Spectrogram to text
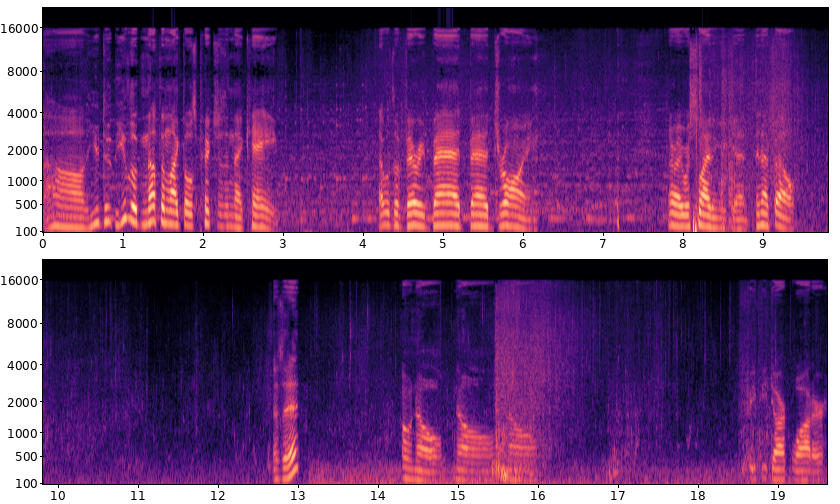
oh, you do you look nothing like those pictures in that cave. That was a very bad, bad drawing. Alright, we're sliding again. NFL. That's it? Oh no, no, no. Creepy dark water.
